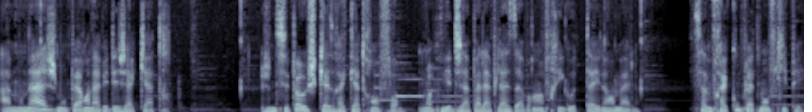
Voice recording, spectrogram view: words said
À mon âge, mon père en avait déjà 4. Je ne sais pas où je caserais 4 enfants, moi qui n'ai déjà pas la place d'avoir un frigo de taille normale. Ça me ferait complètement flipper.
